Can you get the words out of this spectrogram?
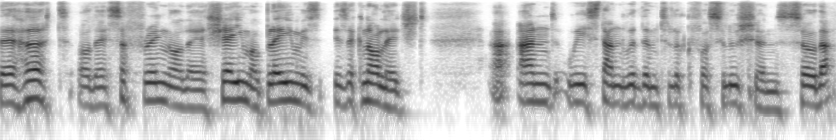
their hurt or their suffering or their shame or blame is is acknowledged uh, and we stand with them to look for solutions. So that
